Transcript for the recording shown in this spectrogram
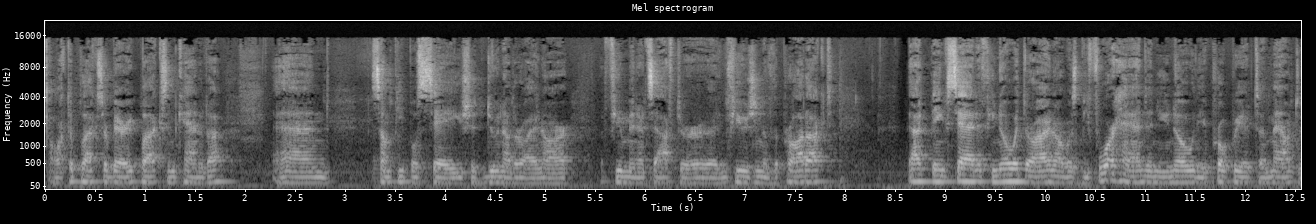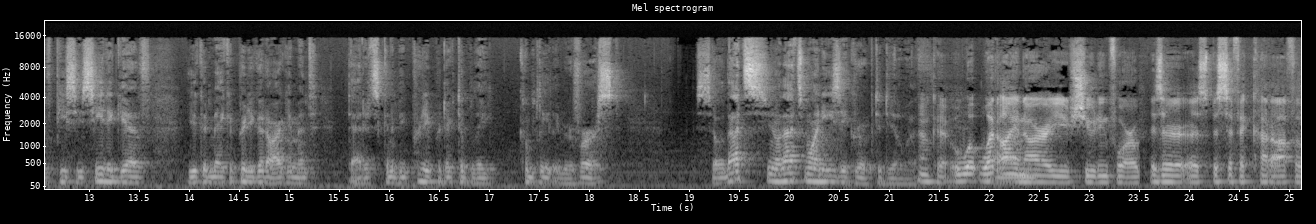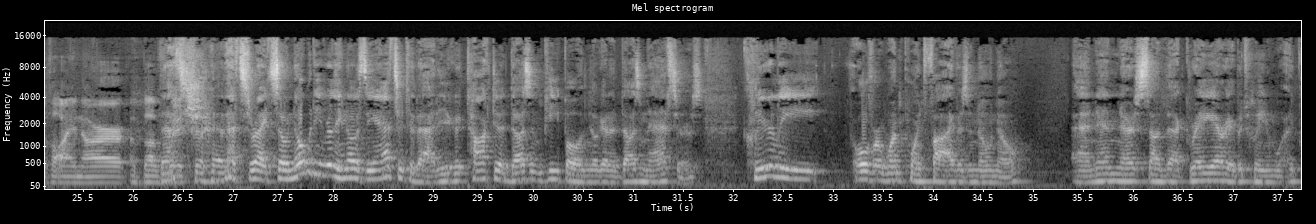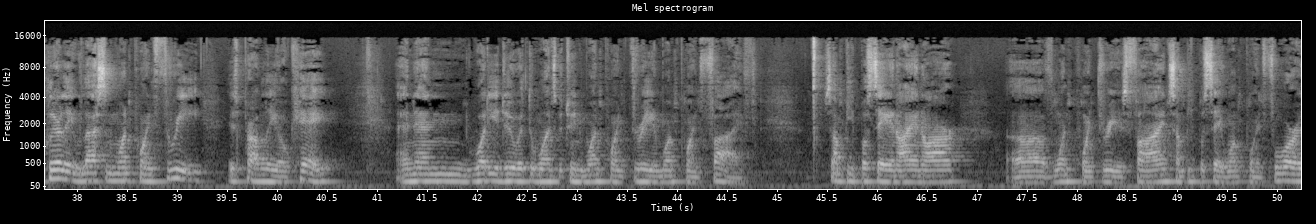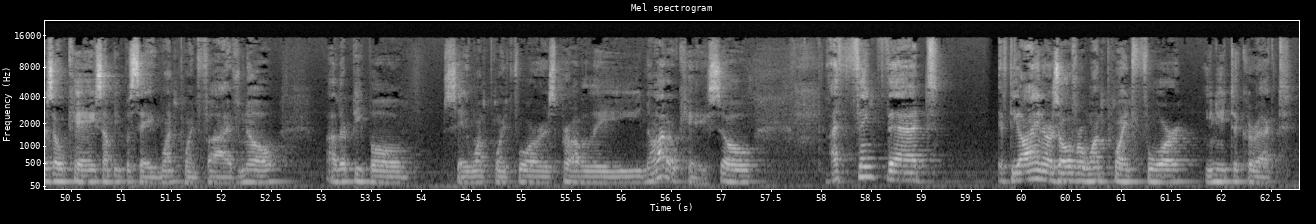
Octaplex or Beriplex in Canada, and some people say you should do another INR a few minutes after infusion of the product. That being said, if you know what their INR was beforehand and you know the appropriate amount of PCC to give, you could make a pretty good argument that it's going to be pretty predictably completely reversed. So that's you know that's one easy group to deal with. Okay, what what um, INR are you shooting for? Is there a specific cutoff of INR above that's which? Right, that's right. So nobody really knows the answer to that. You could talk to a dozen people and you'll get a dozen answers. Clearly, over 1.5 is a no-no, and then there's some, that gray area between. Clearly, less than 1.3 is probably okay, and then what do you do with the ones between 1.3 and 1.5? Some people say an INR of 1.3 is fine. Some people say 1.4 is okay. Some people say 1.5 no. Other people say 1.4 is probably not okay. So I think that if the INR is over 1.4, you need to correct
